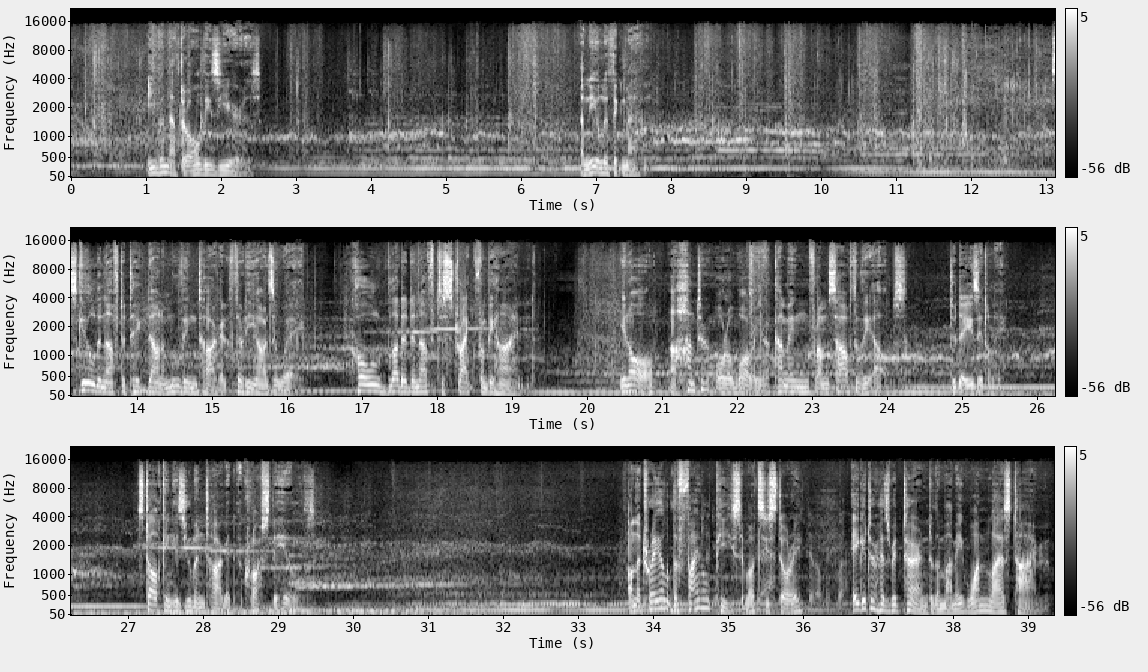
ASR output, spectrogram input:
even after all these years. A Neolithic man. Skilled enough to take down a moving target 30 yards away. Cold-blooded enough to strike from behind. In all, a hunter or a warrior coming from south of the Alps, today's Italy. Stalking his human target across the hills. On the trail of the final piece of Otzi's story, Egarter has returned to the mummy one last time.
